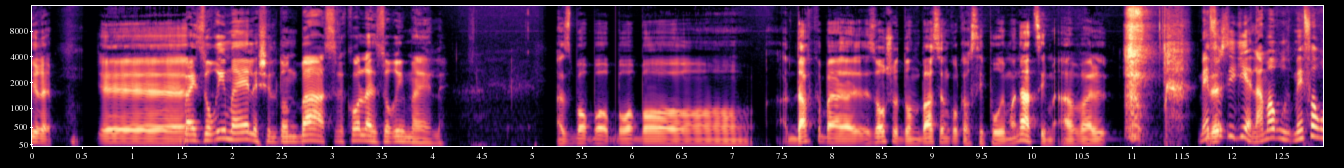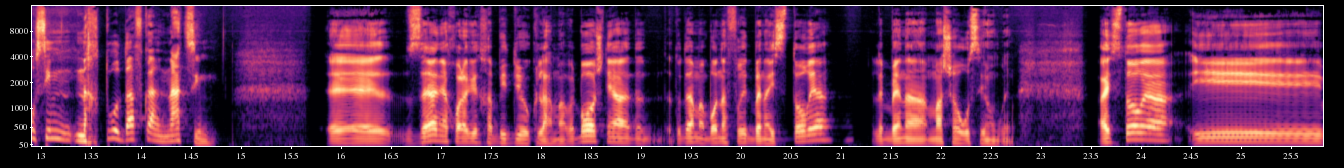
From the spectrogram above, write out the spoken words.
תראה. אה, באזורים האלה של דונבאס וכל האזורים האלה. אז בוא, בוא, בוא, בוא, דווקא באזור של דונבאס אין כל כך סיפור עם הנאצים, אבל... מאיפה זה, זה הגיע? למה, מאיפה הרוסים נחתו דווקא על נאצים? אה, זה אני יכול להגיד לך בדיוק למה, אבל בוא שנייה, אתה יודע מה, בוא נפריד בין ההיסטוריה לבין מה שהרוסים אומרים. ההיסטוריה היא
